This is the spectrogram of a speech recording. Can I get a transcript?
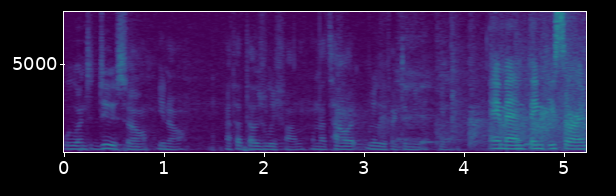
we went to do. So, you know, I thought that was really fun. And that's how it really affected me. Yeah. Amen. Thank you, Soren.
